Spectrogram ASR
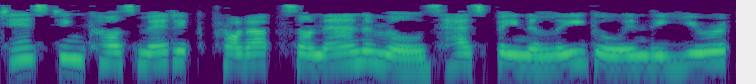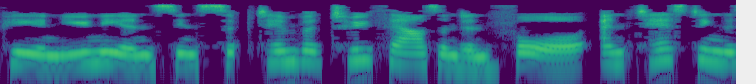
Testing cosmetic products on animals has been illegal in the European Union since September 2004, and testing the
